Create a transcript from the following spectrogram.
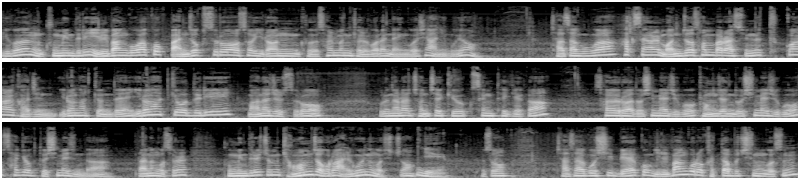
이거는 국민들이 일반고가 꼭 만족스러워서 이런 그 설문 결과를 낸 것이 아니고요. 자사고가 학생을 먼저 선발할 수 있는 특권을 가진 이런 학교인데 이런 학교들이 많아질수록 우리나라 전체 교육 생태계가 서열화도 심해지고 경쟁도 심해지고 사교육도 심해진다라는 것을 국민들이 좀 경험적으로 알고 있는 것이죠. 예. 그래서 자사고 시비에 꼭 일반고로 갖다 붙이는 것은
